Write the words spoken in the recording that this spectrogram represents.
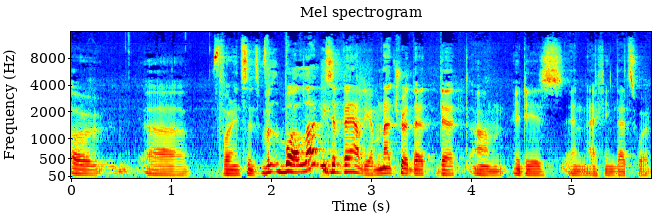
or uh, for instance, well, love is a value. I'm not sure that that um, it is, and I think that's what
